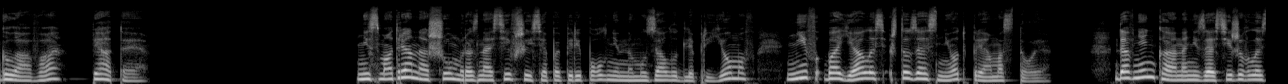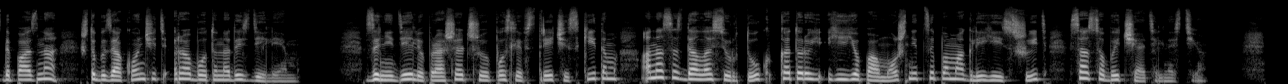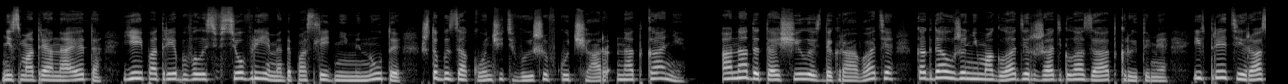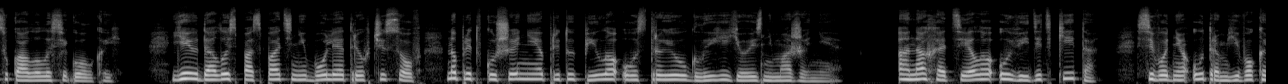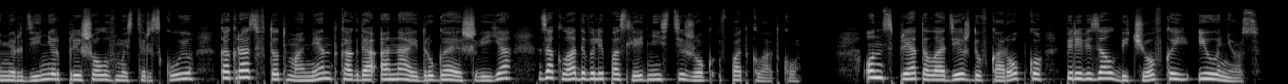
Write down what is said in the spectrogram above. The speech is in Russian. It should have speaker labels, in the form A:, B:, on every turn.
A: Глава пятая Несмотря на шум, разносившийся по переполненному залу для приемов, Ниф боялась, что заснет прямо стоя. Давненько она не засиживалась допоздна, чтобы закончить работу над изделием. За неделю, прошедшую после встречи с Китом, она создала сюртук, который ее помощницы помогли ей сшить с особой тщательностью. Несмотря на это, ей потребовалось все время до последней минуты, чтобы закончить вышивку чар на ткани. Она дотащилась до кровати, когда уже не могла держать глаза открытыми, и в третий раз укололась иголкой. Ей удалось поспать не более трех часов, но предвкушение притупило острые углы ее изнеможения. Она хотела увидеть Кита — Сегодня утром его камердинер пришел в мастерскую как раз в тот момент, когда она и другая швея закладывали последний стежок в подкладку. Он спрятал одежду в коробку, перевязал бечевкой и унес.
